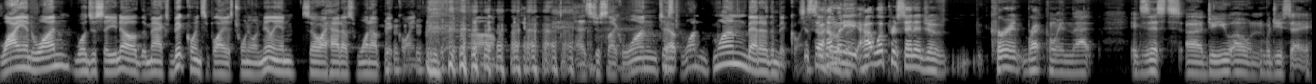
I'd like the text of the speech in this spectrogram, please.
Why and one? We'll just say, you know, the max Bitcoin supply is 21 million. So I had us one up Bitcoin. Um, It's just like one, just one, one better than Bitcoin. Just So how many? bit. How what percentage of current Brett coin that exists uh, do you own? Would you say?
